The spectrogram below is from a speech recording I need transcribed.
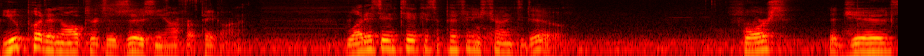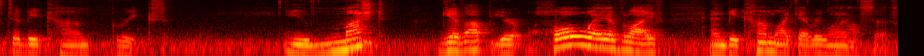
you put an altar to Zeus and you offer a pig on it. What is Antiochus Epiphanes trying to do? Force the Jews to become Greeks. You must give up your whole way of life and become like everyone else is.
